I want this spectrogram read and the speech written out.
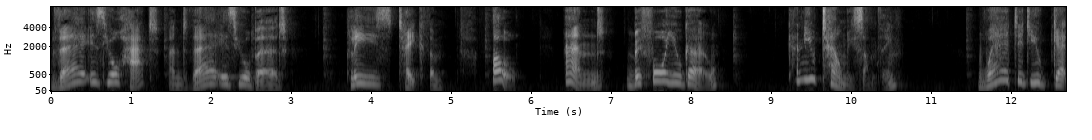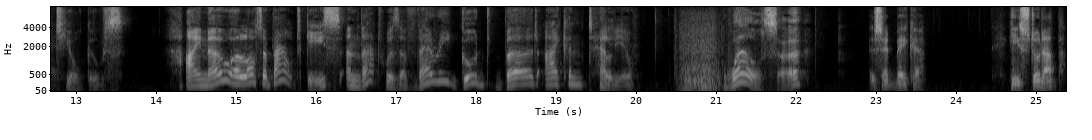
There is your hat, and there is your bird. Please take them. Oh, and before you go, can you tell me something? Where did you get your goose? I know a lot about geese, and that was a very good bird, I can tell you. Well, sir, said Baker. He stood up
